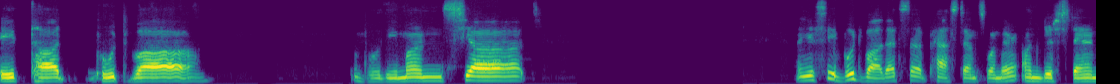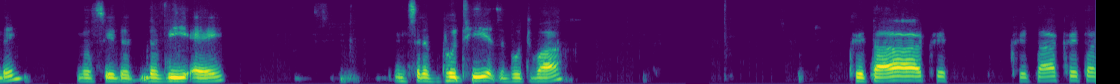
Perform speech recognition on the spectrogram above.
itad bhutva buddhiman syat. And you see Budva, that's a past tense one there, understanding. You'll see the, the VA. Instead of Buddhi, it's Budva. Krita, Krita, Krita, Krita,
